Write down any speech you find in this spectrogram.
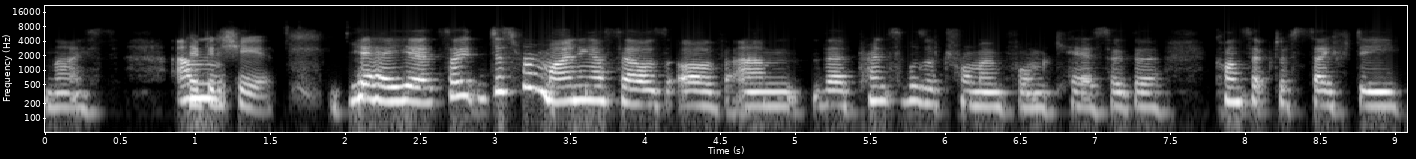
Nice. Um, Happy to share. Yeah, yeah. So just reminding ourselves of um, the principles of trauma informed care. So the concept of safety,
